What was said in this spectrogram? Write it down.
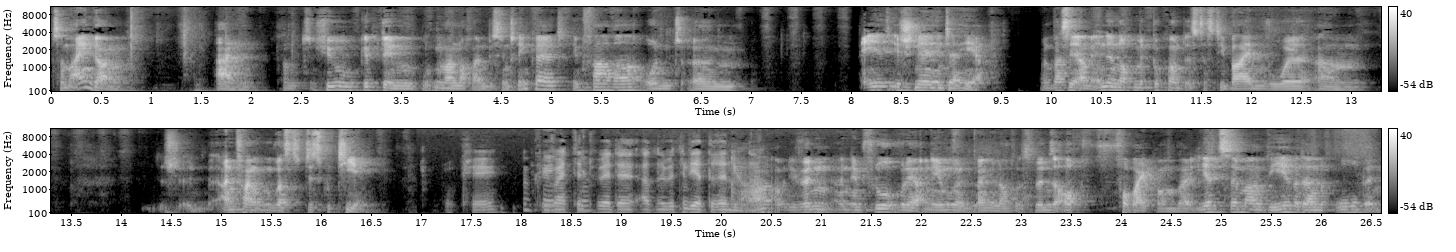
zum Eingang an. Und Hugh gibt dem guten Mann noch ein bisschen Trinkgeld, dem Fahrer, und ähm, eilt ihr schnell hinterher. Und was ihr am Ende noch mitbekommt, ist, dass die beiden wohl ähm, anfangen, irgendwas zu diskutieren. Okay. Okay, Wie weit sind ja. wir denn? Also wir sind ja drin, Ja, ne? aber die würden an dem Flur, wo der eine Junge langgelaufen ist, würden sie auch vorbeikommen, weil ihr Zimmer wäre dann oben.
